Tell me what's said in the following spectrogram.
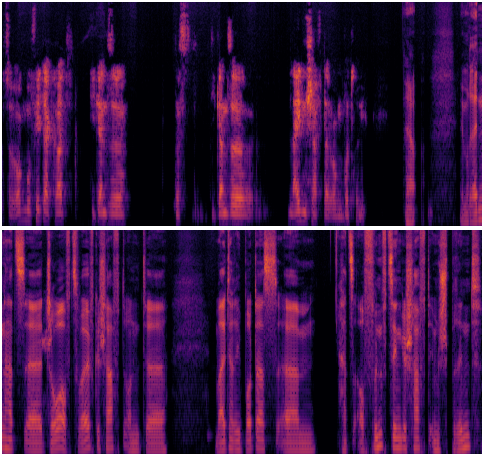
so irgendwo fehlt da gerade die ganze das die ganze Leidenschaft da irgendwo drin. Ja, im Rennen hat es äh, Joe auf 12 geschafft und äh, Valtteri Bottas ähm, hat es auf 15 geschafft im Sprint.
